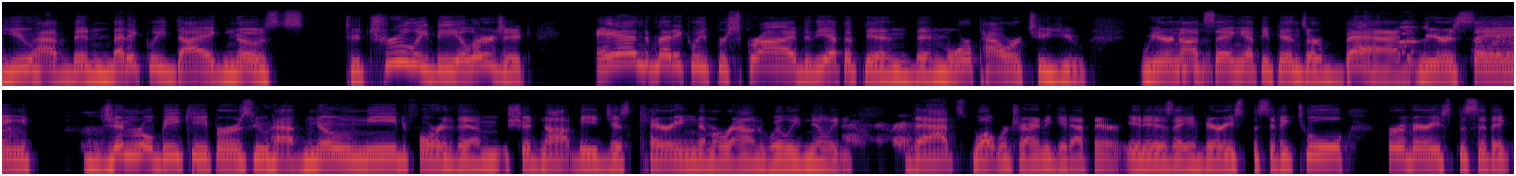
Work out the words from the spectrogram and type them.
you have been medically diagnosed to truly be allergic, and medically prescribed the EpiPen, then more power to you. We are not mm-hmm. saying EpiPens are bad. We are saying general beekeepers who have no need for them should not be just carrying them around willy nilly. That's what we're trying to get at there. It is a very specific tool for a very specific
